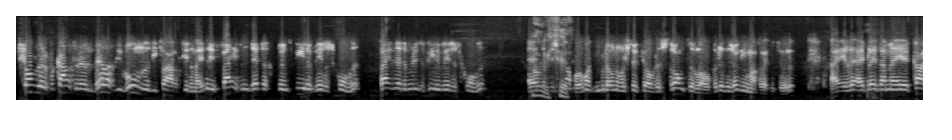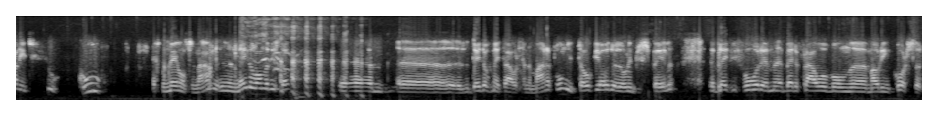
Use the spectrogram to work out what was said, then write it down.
Sander Verkouter, een Belg, die won die 12 kilometer in 35,44 seconden. 35 minuten 44 seconden. En Holy dat is shit. knap hoor, want je moet ook nog een stukje over het strand lopen. Dat is ook niet makkelijk natuurlijk. Hij, hij bleef daarmee uh, Kalic Koel. Echt een Nederlandse naam. Een Nederlander is dat. Ehm, eh, deed ook mee trouwens aan de marathon in Tokio, de Olympische Spelen. Daar bleef hij voor en eh, bij de vrouwen won eh Maureen Korster.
